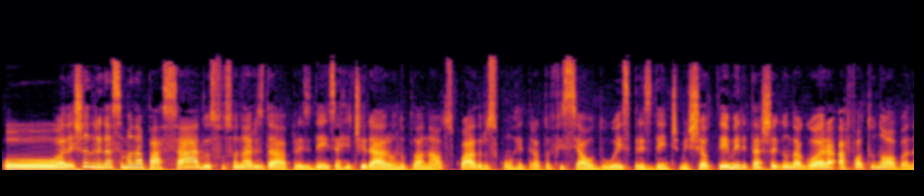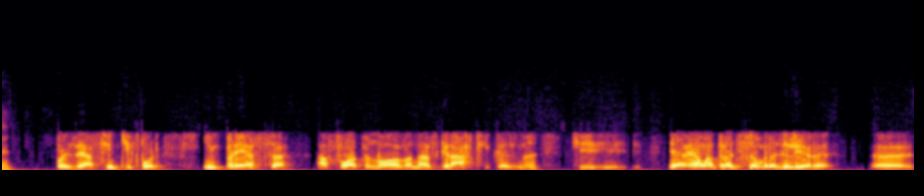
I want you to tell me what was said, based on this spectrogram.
O Alexandre, na semana passada, os funcionários da presidência retiraram do Planalto os quadros com o retrato oficial do ex-presidente Michel Temer e está chegando agora a foto nova, né? Pois é, assim que for impressa a foto nova nas gráficas, né? Que é, é uma tradição brasileira. Uh,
